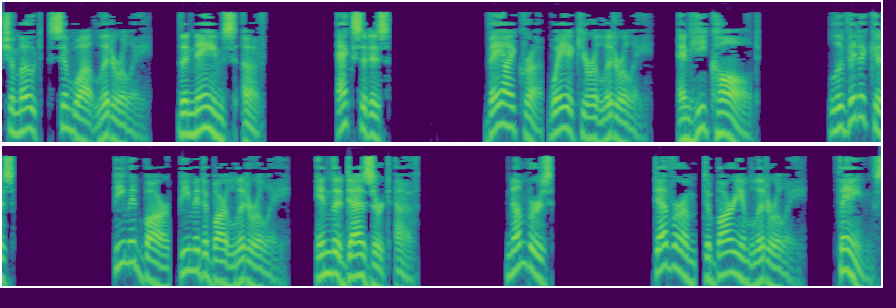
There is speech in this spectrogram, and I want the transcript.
Shemot, Simwat literally, the names of Exodus Vayikra, Wayakira literally, and he called. Leviticus Bimidbar, Bimidabar literally, in the desert of. Numbers Devarim, Debarium literally, things,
